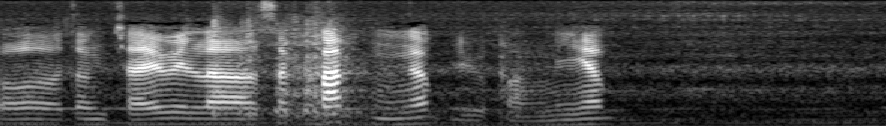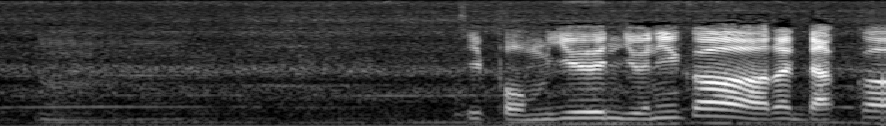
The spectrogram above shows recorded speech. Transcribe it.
ก็ต้องใช้เวลาสักพักนึงครับอยู่ฝั่งนี้ครับ ที่ผมยืนอยู่นี่ก็ระดับก็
